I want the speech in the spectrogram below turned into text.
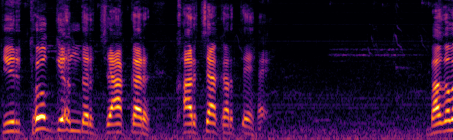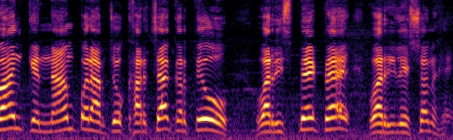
तीर्थों के अंदर जाकर खर्चा करते हैं। भगवान के नाम पर आप जो खर्चा करते हो, वह रिस्पेक्ट है, वह रिलेशन है।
